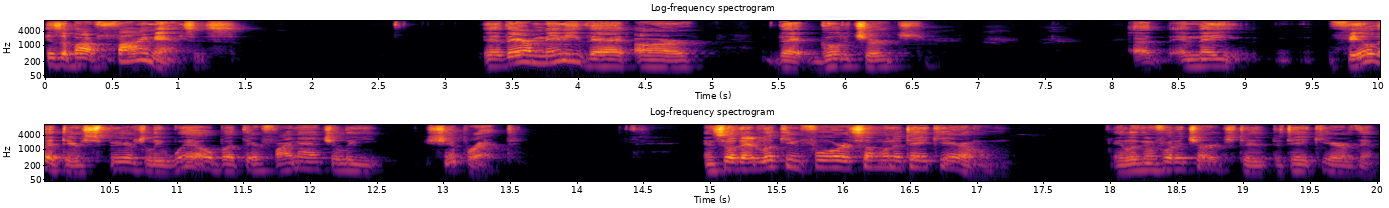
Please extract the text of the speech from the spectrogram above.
is about finances. There are many that are that go to church uh, and they feel that they're spiritually well, but they're financially shipwrecked. And so they're looking for someone to take care of them. They're looking for the church to, to take care of them.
